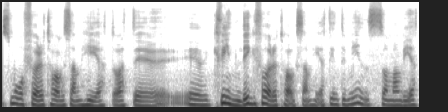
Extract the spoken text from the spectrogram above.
småföretagsamhet och att eh, eh, kvinnlig företagsamhet, inte minst som man vet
